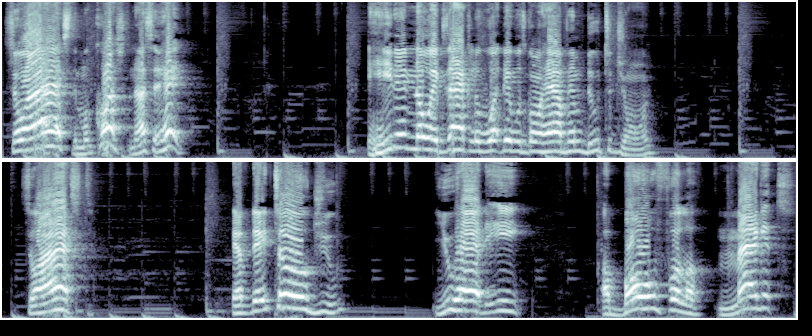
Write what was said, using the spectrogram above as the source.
So I asked him a question. I said, hey. he didn't know exactly what they was gonna have him do to join. So I asked if they told you you had to eat a bowl full of maggots,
